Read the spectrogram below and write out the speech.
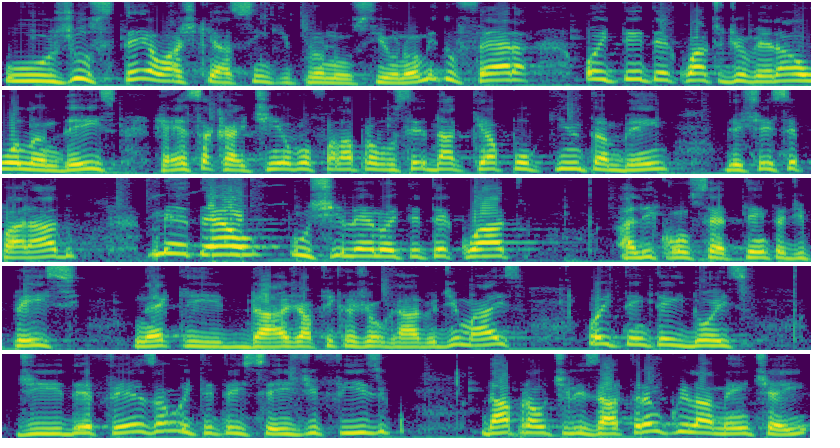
o Juste, eu acho que é assim que pronuncia o nome do Fera, 84 de overall, o holandês. Essa cartinha eu vou falar para você daqui a pouquinho também, deixei separado. Medel, o chileno 84, ali com 70 de pace né, que dá, já fica jogável demais. 82 de defesa, 86 de físico. Dá para utilizar tranquilamente aí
